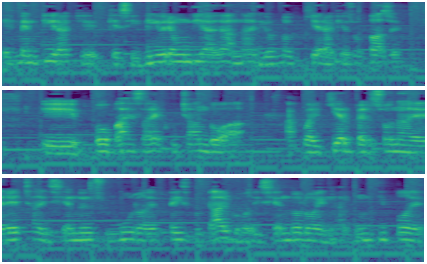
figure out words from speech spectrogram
es mentira que, que, si Libre un día gana, Dios no quiera que eso pase, eh, vos vas a estar escuchando a a cualquier persona de derecha diciendo en su muro de Facebook algo, diciéndolo en algún tipo de,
